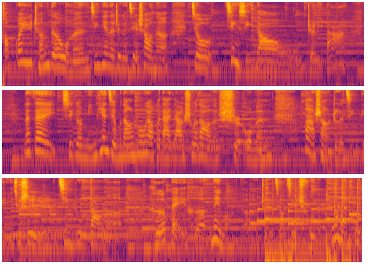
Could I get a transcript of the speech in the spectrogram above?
好，关于承德，我们今天的这个介绍呢，就进行到这里吧。那在这个明天节目当中要和大家说到的是，我们坝上这个景点，也就是进入到了河北和内蒙的这个交界处的乌兰布。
